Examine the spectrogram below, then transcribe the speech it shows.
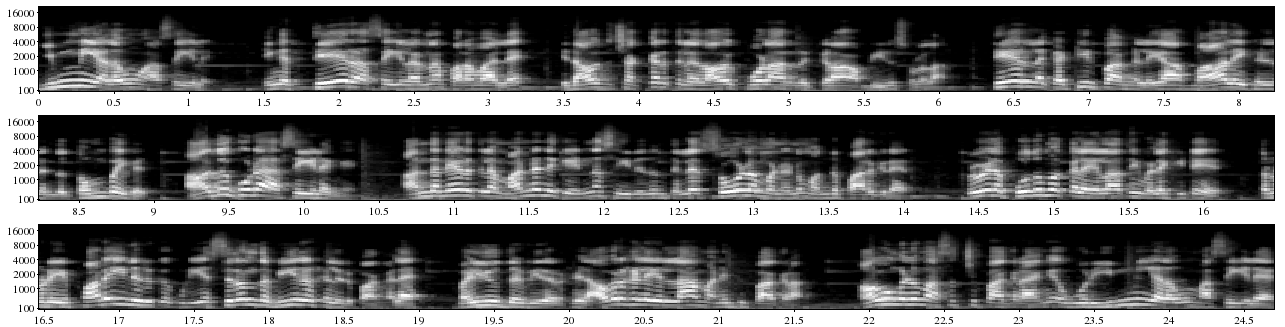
இம்மி அளவும் அசையலை. எங்கள் தேர் அசையலைன்னா பரவாயில்ல. ஏதாவது சக்கரத்தில் ஏதாவது கோளாறு இருக்கலாம் அப்படின்னு சொல்லலாம். தேர்ல கட்டியிருப்பாங்க இல்லையா? மாலைகள் அந்த தொம்பைகள். அது கூட அசையலைங்க. அந்த நேரத்துல மன்னனுக்கு என்ன செய்யறதுன்னு தெரியல. சோழ மன்னனும் வந்து பார்க்கிறார். ஒருவேளை பொதுமக்களை எல்லாத்தையும் விளக்கிட்டு தன்னுடைய படையில் இருக்கக்கூடிய சிறந்த வீரர்கள் இருப்பாங்கல்ல மல்யுத்த வீரர்கள் அவர்களை எல்லாம் அனுப்பி பார்க்கறான். அவங்களும் அசைச்சு பார்க்கறாங்க. ஒரு இம்மி அளவும் அசையல.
